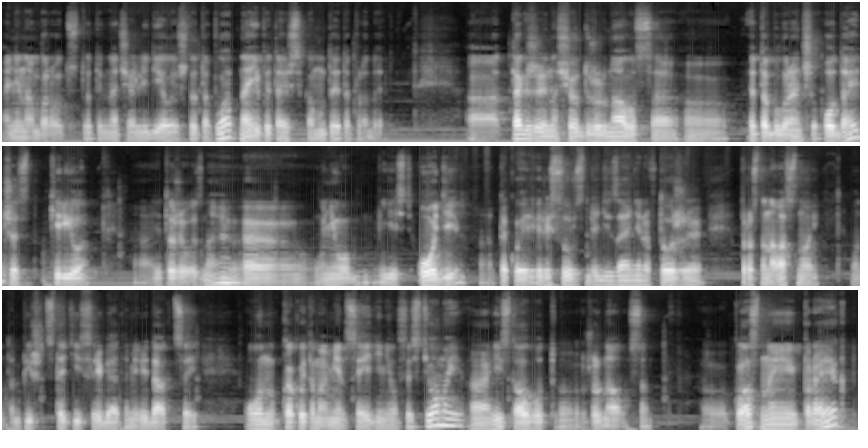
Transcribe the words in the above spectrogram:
а не наоборот, что ты вначале делаешь что-то платное и пытаешься кому-то это продать. А, также насчет журналуса, а, это был раньше О Digest Кирилла, а, я тоже его знаю. У него есть Оди, такой ресурс для дизайнеров, тоже просто новостной. Он там пишет статьи с ребятами редакцией. Он в какой-то момент соединился с Темой и стал вот журналусом. Классный проект –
